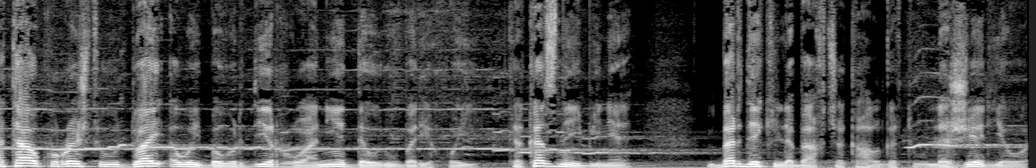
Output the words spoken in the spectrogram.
هەتاوکو ڕێشت و دوای ئەوەی بەوردی ڕوانیە دەوروبەری خۆی کە کەس نەیبینێ بەردێکی لە باخچەکە هەڵگرت و لە ژێریەوە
